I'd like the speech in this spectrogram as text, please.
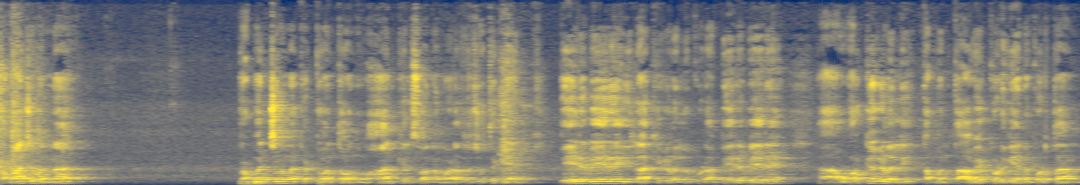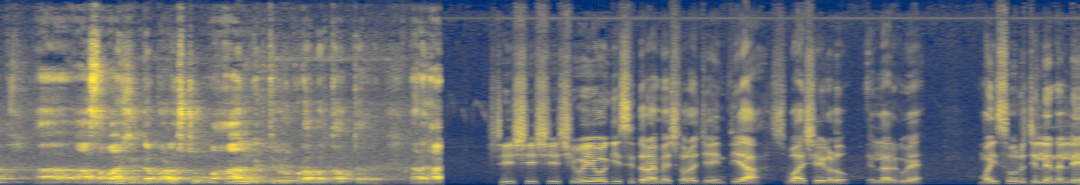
ಸಮಾಜವನ್ನ ಪ್ರಪಂಚವನ್ನ ಕಟ್ಟುವಂತ ಒಂದು ಮಹಾನ್ ಕೆಲಸವನ್ನ ಮಾಡೋದ್ರ ಜೊತೆಗೆ ಬೇರೆ ಬೇರೆ ಇಲಾಖೆಗಳಲ್ಲೂ ಕೂಡ ಬೇರೆ ಬೇರೆ ವರ್ಗಗಳಲ್ಲಿ ತಮ್ಮನ್ನು ತಾವೇ ಕೊಡುಗೆಯನ್ನು ಕೊಡ್ತಾ ಆ, ಸಮಾಜದಿಂದ ಬಹಳಷ್ಟು ಮಹಾನ್ ವ್ಯಕ್ತಿಗಳು ಕೂಡ ಬರ್ತಾ ಹೋಗ್ತಾರೆ ಶ್ರೀ ಶ್ರೀ ಶ್ರೀ ಶಿವಯೋಗಿ ಸಿದ್ದರಾಮೇಶ್ವರ ಜಯಂತಿಯ ಶುಭಾಶಯಗಳು ಎಲ್ಲರಿಗೂ ಮೈಸೂರು ಜಿಲ್ಲೆಯಲ್ಲಿ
